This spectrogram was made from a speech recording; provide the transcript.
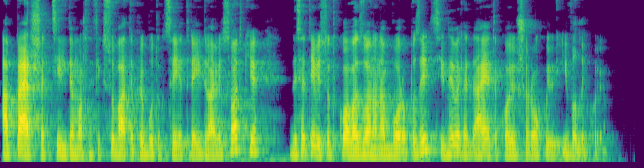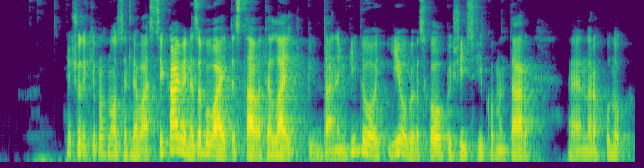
а перша ціль, де можна фіксувати прибуток, це є 3,2%, 10% зона набору позицій не виглядає такою широкою і великою. Якщо такі прогнози для вас цікаві, не забувайте ставити лайк під даним відео і обов'язково пишіть свій коментар е, на рахунок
